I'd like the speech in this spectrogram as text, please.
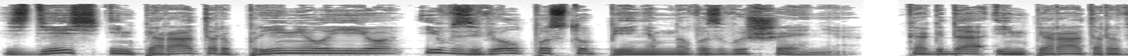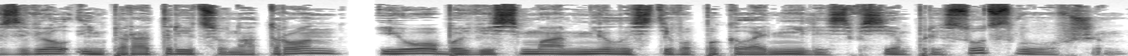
Здесь император принял ее и взвел по ступеням на возвышение. Когда император взвел императрицу на трон, и оба весьма милостиво поклонились всем присутствовавшим,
